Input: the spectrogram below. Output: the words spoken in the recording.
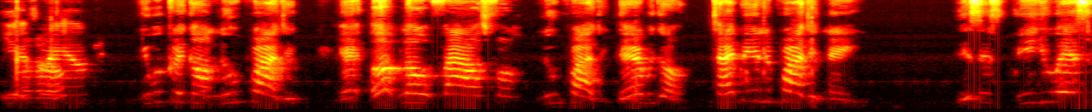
Yes, Uh-huh. ma'am. You will click on new project and upload files from new project. There we go. Type in the project name. This is BUS,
